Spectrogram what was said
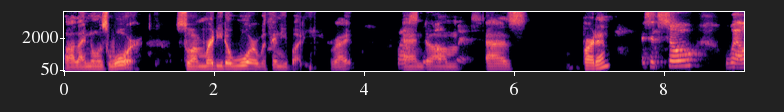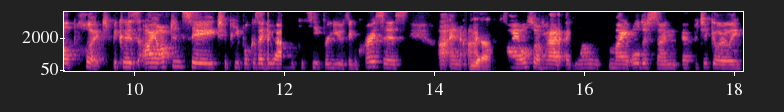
All I know is war. So I'm ready to war with anybody, right? Well, and so um as pardon? I said so well put because I often say to people because I do advocacy for youth in crisis, uh, and I, I, also have had a young, my oldest son uh, particularly,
